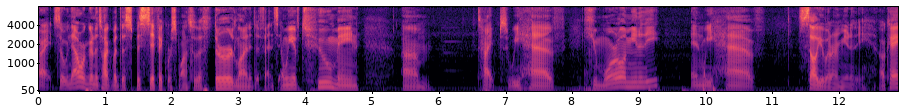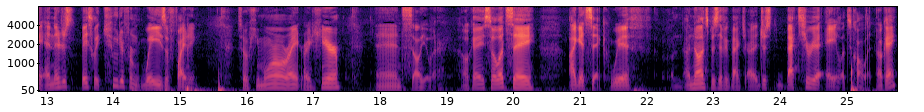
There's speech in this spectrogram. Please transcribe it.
All right. So now we're going to talk about the specific response, so the third line of defense, and we have two main um, types. We have humoral immunity, and we have cellular immunity. Okay, and they're just basically two different ways of fighting. So humoral, right, right here, and cellular. Okay, so let's say I get sick with a non-specific bacteria, uh, just bacteria A, let's call it. Okay,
